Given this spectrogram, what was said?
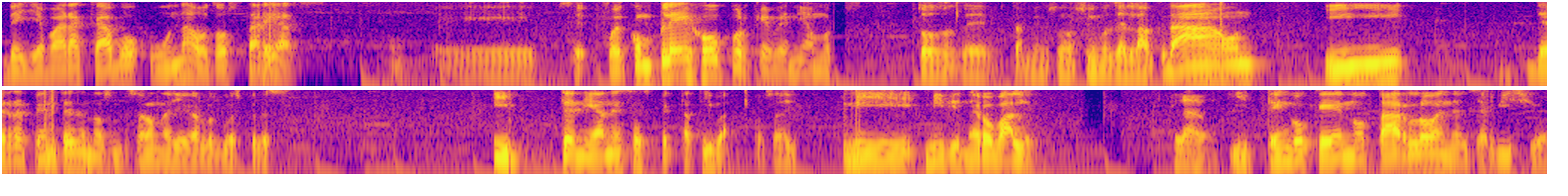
de llevar a cabo una o dos tareas. Eh, fue complejo porque veníamos todos de, también nos fuimos de lockdown y de repente nos empezaron a llegar los huéspedes y tenían esa expectativa, o sea, mi, mi dinero vale. Claro. Y tengo que notarlo en el servicio.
